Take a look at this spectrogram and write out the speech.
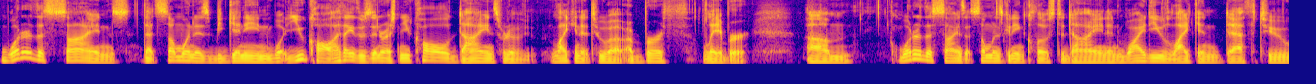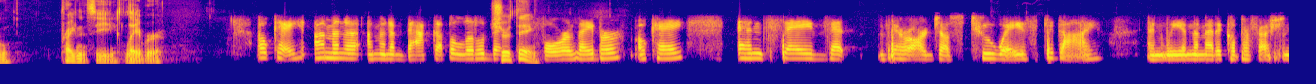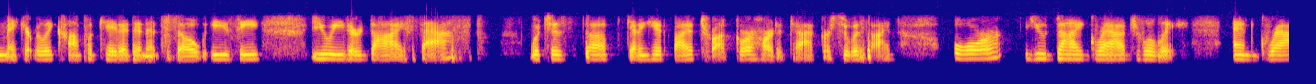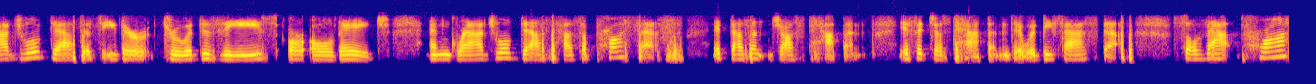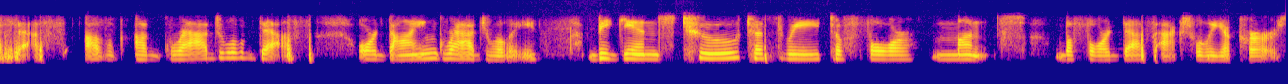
what are the signs that someone is beginning what you call, I think it was interesting, you call dying sort of liken it to a, a birth labor. Um, what are the signs that someone's getting close to dying, and why do you liken death to pregnancy labor? Okay, I'm gonna I'm gonna back up a little bit sure thing. for labor, okay, and say that there are just two ways to die. And we in the medical profession make it really complicated, and it's so easy. You either die fast, which is the getting hit by a truck or a heart attack or suicide, or you die gradually. And gradual death is either through a disease or old age. And gradual death has a process. It doesn't just happen. If it just happened, it would be fast death. So that process of a gradual death or dying gradually begins two to three to four months before death actually occurs.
